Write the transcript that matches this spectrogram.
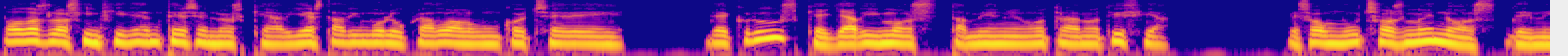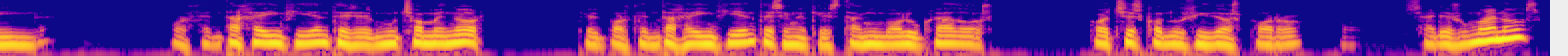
todos los incidentes en los que había estado involucrado algún coche de, de Cruz, que ya vimos también en otra noticia, que son muchos menos del porcentaje de incidentes, es mucho menor que el porcentaje de incidentes en el que están involucrados coches conducidos por, seres humanos.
